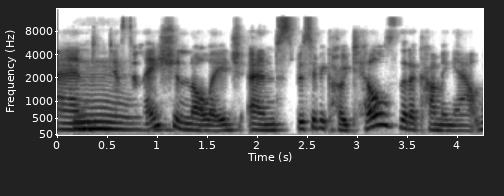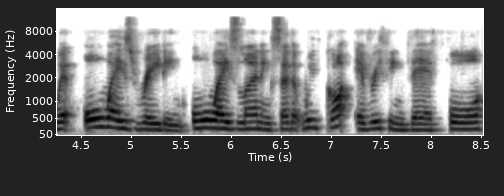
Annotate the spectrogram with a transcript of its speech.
and mm. destination knowledge and specific hotels that are coming out we're always reading always learning so that we've got everything there for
